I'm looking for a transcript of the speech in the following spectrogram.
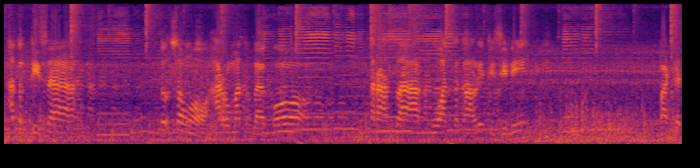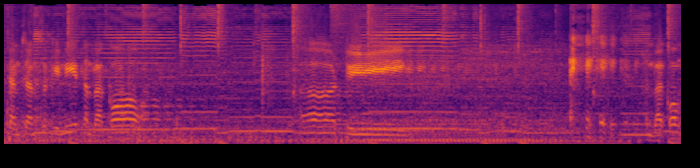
atau desa Tuk Songo. Aroma tembakau terasa kuat sekali di sini. Pada jam-jam segini tembakau eh, di tembakau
